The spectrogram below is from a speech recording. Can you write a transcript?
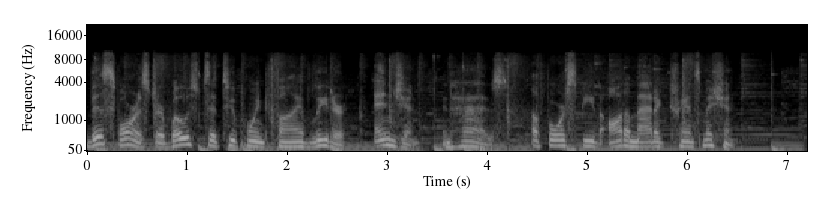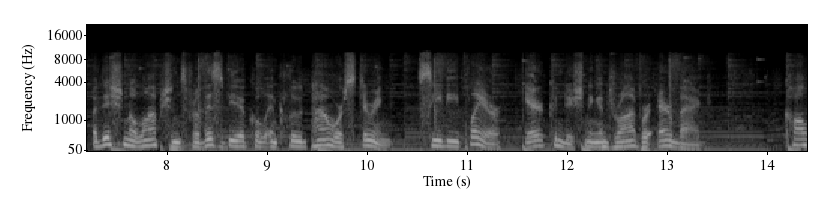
This Forester boasts a 2.5-liter engine, and has a 4-speed automatic transmission. Additional options for this vehicle include power steering, CD player, air conditioning and driver airbag. Call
